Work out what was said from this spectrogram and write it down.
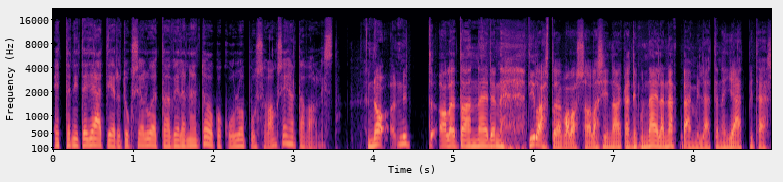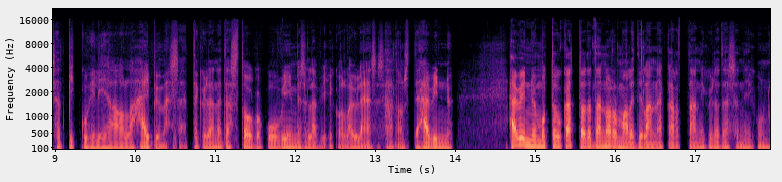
että niitä jäätiedotuksia luetaan vielä näin toukokuun lopussa, vai onko se ihan tavallista? No nyt aletaan näiden tilastojen valossa olla siinä aika niin kuin näillä näppäimillä, että ne jäät pitäisi sieltä pikkuhiljaa olla häipymässä. Että kyllä ne tässä toukokuun viimeisellä viikolla yleensä sieltä on sitten hävinnyt, hävinnyt mutta kun katsoo tätä normaalitilannekarttaa, niin kyllä tässä niin kuin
